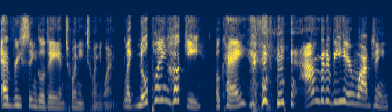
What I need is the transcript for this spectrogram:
every single day in 2021. Like, no playing hooky. Okay. I'm going to be here watching.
